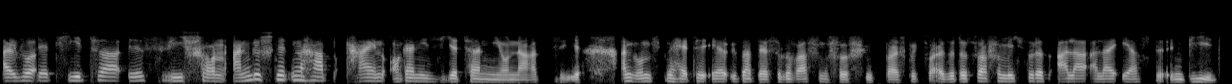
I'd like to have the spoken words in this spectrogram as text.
Also der Täter ist, wie ich schon angeschnitten habe, kein organisierter Neonazi. Ansonsten hätte er über bessere Waffen verfügt beispielsweise. Das war für mich so das aller, allererste Indiz.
